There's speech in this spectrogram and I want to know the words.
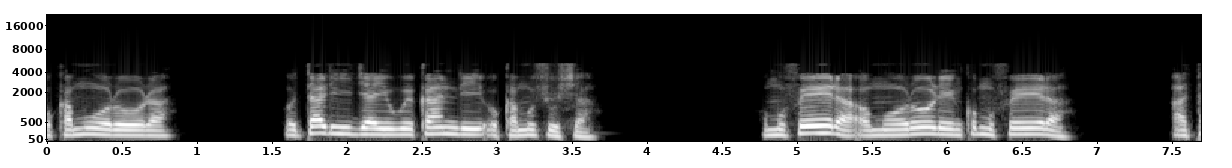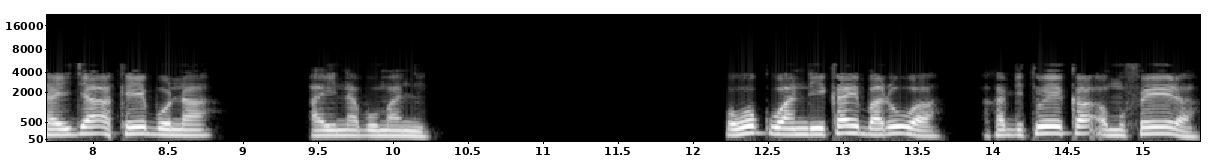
okamuorora otalija iwe kandi okamushusha. Omufera omworore nkomufera ataija akebona aina bumanyi. Owo kuandika ebarua akagitweka omufera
